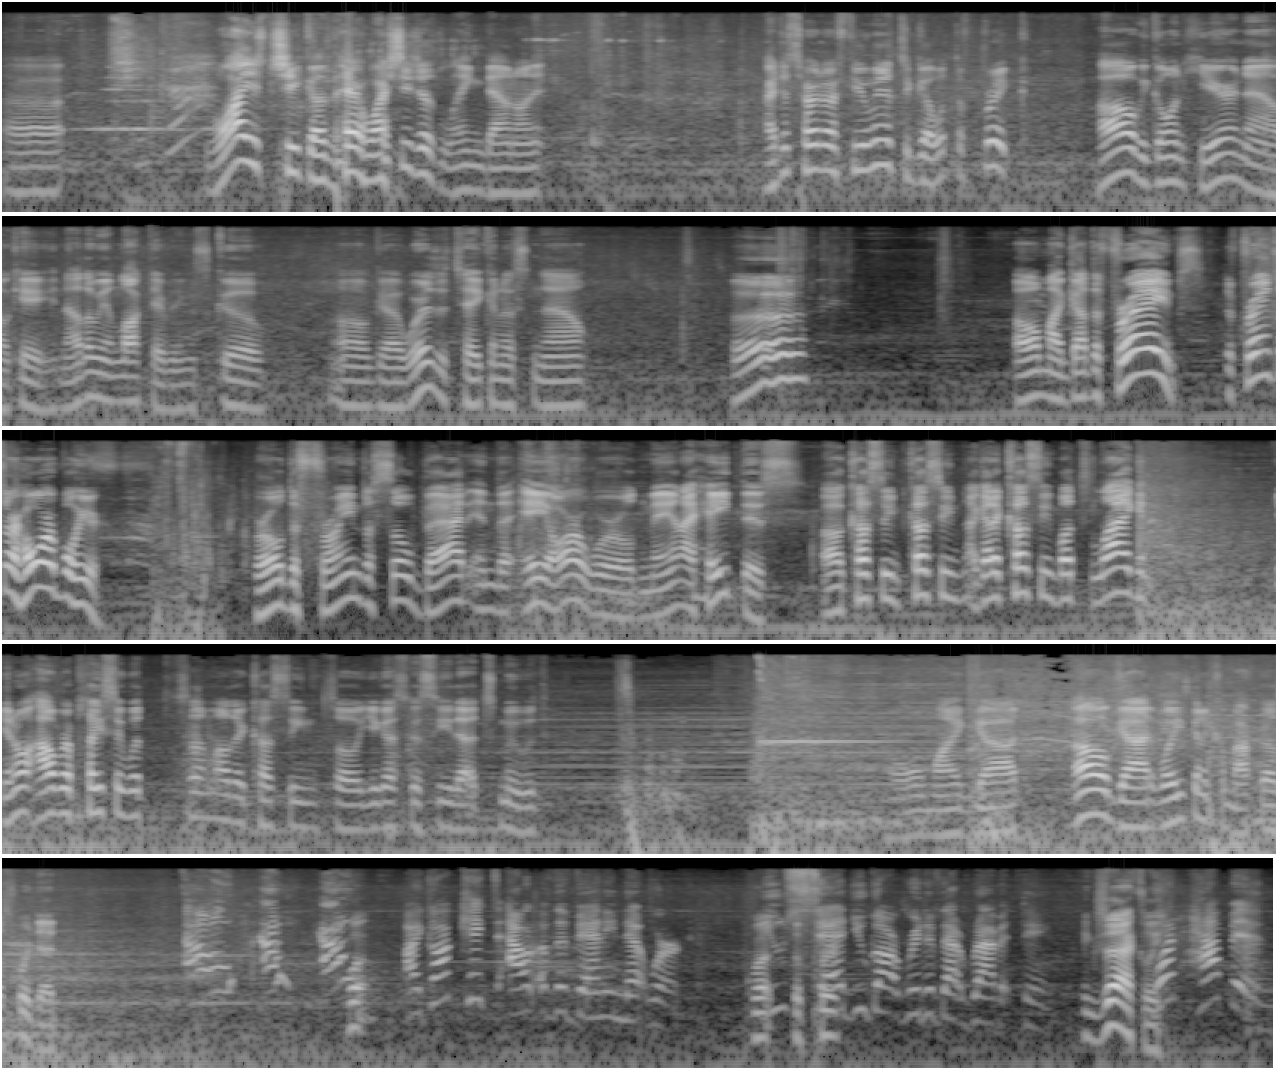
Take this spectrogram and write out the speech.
Uh, Chica? why is Chica there? Why is she just laying down on it? I just heard her a few minutes ago. What the frick? Oh, we going here now. Okay, now that we unlocked everything, let's go. Oh god, where is it taking us now? Uh. Oh my god, the frames! The frames are horrible here. Bro, the frames are so bad in the AR world, man. I hate this. Uh, cussing, cussing. I got a cussing, but it's lagging. You know, I'll replace it with some other cussing so you guys can see that it's smooth. Oh my god. Oh god, well he's gonna come after us. We're dead. Ow! Ow! Ow! What? I got kicked out of the Vanny network. What you said you got rid of that rabbit thing. Exactly. What happened?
